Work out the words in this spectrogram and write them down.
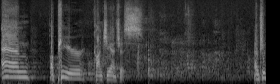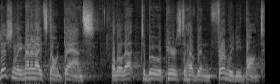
and appear conscientious. and traditionally, Mennonites don't dance, although that taboo appears to have been firmly debunked.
